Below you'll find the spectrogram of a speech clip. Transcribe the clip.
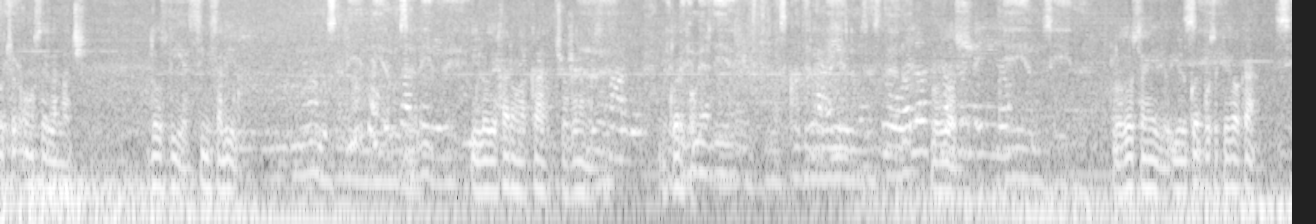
8, 11 de la noche. Dos días, sin salir. No, no salí, el día no salí. pe. Y lo dejaron acá, chorreándose. El El cuerpo, primer día, hasta las 4 de la mañana hemos estado. los dos. Y ido. Los dos han ido. Y el cuerpo se quedó acá. Sí,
